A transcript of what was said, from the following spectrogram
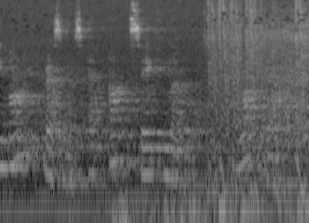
Demonic presence at unsafe levels. Lockdown.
